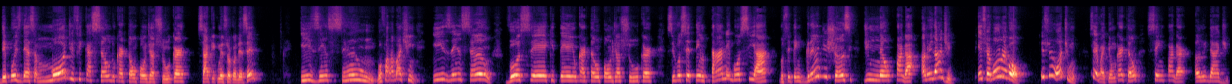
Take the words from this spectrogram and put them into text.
depois dessa modificação do cartão Pão de Açúcar, sabe o que começou a acontecer? Isenção. Vou falar baixinho. Isenção. Você que tem o cartão Pão de Açúcar, se você tentar negociar, você tem grande chance de não pagar anuidade. Isso é bom ou não é bom? Isso é ótimo. Você vai ter um cartão sem pagar anuidade.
